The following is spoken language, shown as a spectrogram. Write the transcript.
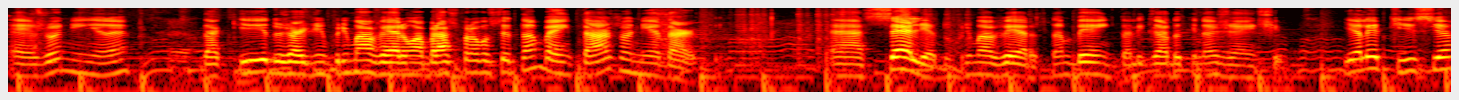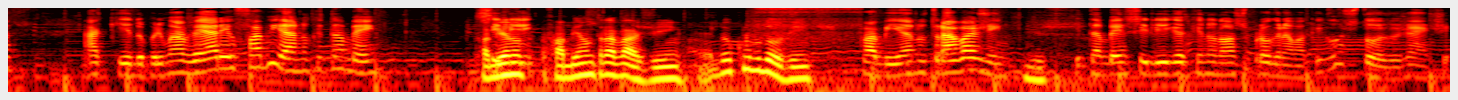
É, Joaninha, né? Daqui do Jardim Primavera. Um abraço pra você também, tá, Joaninha Dark? É, Célia, do Primavera, também tá ligado aqui na gente. E a Letícia, aqui do Primavera, e o Fabiano, que também. se Fabiano, liga- Fabiano Travagin, é do Clube do Ouvinte. Fabiano Travagin, Isso. que também se liga aqui no nosso programa. Que gostoso, gente.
